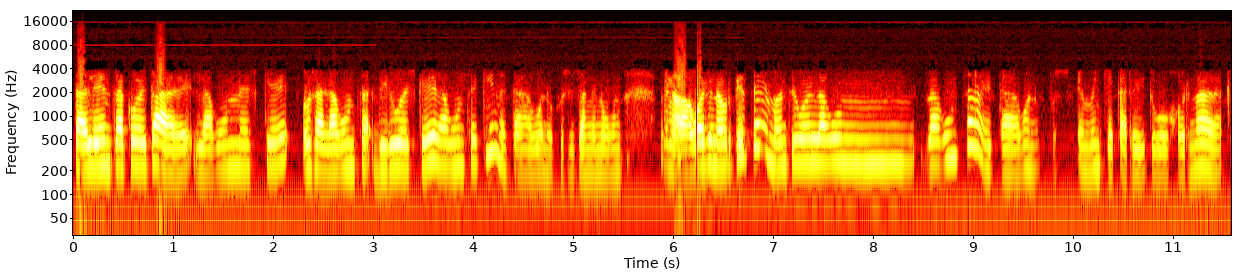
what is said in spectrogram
talentzako eta lagun eske, oza, laguntza, diru eske laguntzekin, eta, bueno, pues, izan genuen, bueno, aguazen aurkete, eman lagun, laguntza, eta, bueno, pues, hemen txekarri ditugu jornadak.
